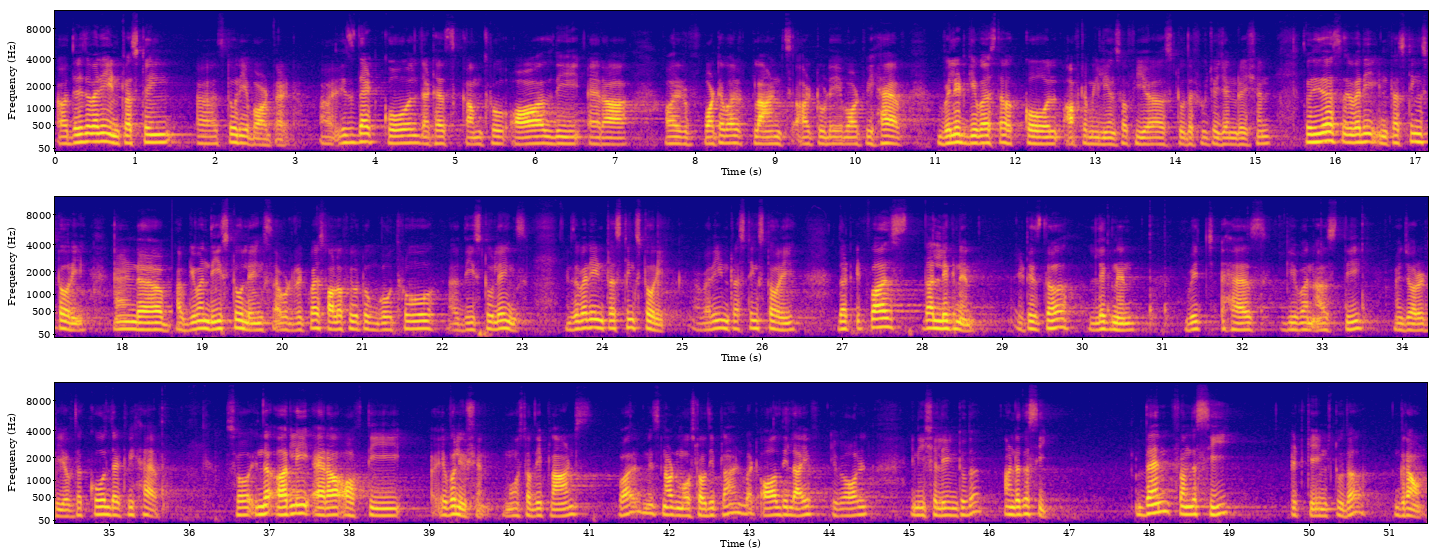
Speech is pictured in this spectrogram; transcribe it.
uh, there is a very interesting uh, story about that. Uh, is that coal that has come through all the era or whatever plants are today what we have will it give us the coal after millions of years to the future generation. So, this is a very interesting story and uh, I have given these two links I would request all of you to go through uh, these two links. It is a very interesting story, a very interesting story that it was the lignin, it is the lignin which has given us the majority of the coal that we have. So, in the early era of the evolution most of the plants were means not most of the plant, but all the life evolved initially into the under the sea. Then from the sea it came to the ground.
